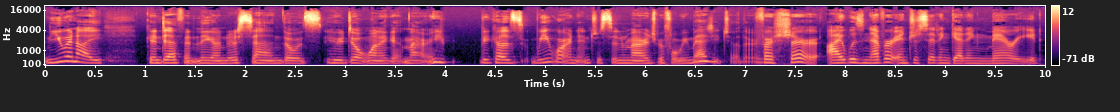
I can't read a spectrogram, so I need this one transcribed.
you and i can definitely understand those who don't want to get married because we weren't interested in marriage before we met each other For sure. I was never interested in getting married,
